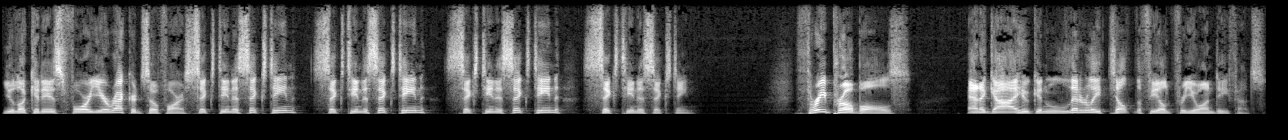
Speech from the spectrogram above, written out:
You look at his four year record so far 16 to 16, 16 to 16, 16 to 16, 16 to 16. Three Pro Bowls and a guy who can literally tilt the field for you on defense.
